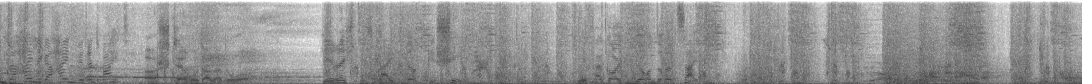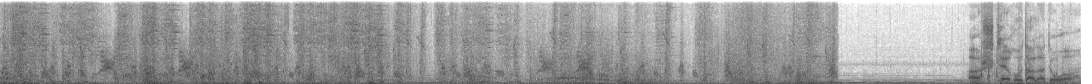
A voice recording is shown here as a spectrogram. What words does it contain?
Unser heiliger Hain wird entweiht. Ashterodalador. Gerechtigkeit wird geschehen. Wir vergeuden hier unsere Zeit. Ashterodalador.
